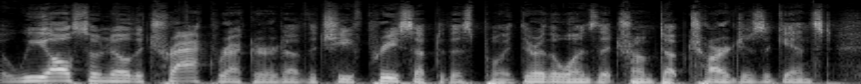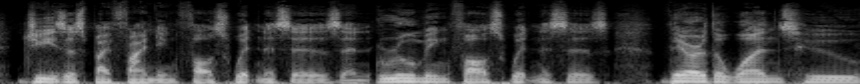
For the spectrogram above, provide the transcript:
We also know the track record of the chief priests up to this point. They're the ones that trumped up charges against Jesus by finding false witnesses and grooming false witnesses. They're the ones who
